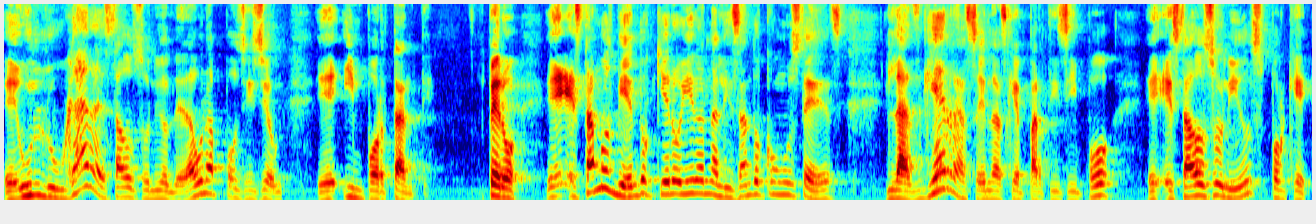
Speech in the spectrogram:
eh, un lugar a Estados Unidos, le da una posición eh, importante. Pero eh, estamos viendo, quiero ir analizando con ustedes las guerras en las que participó Estados Unidos, porque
